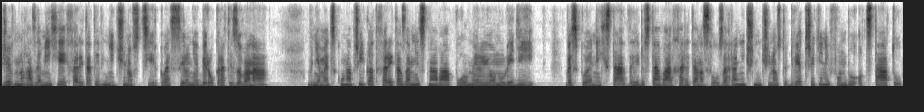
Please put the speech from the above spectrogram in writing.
že v mnoha zemích je charitativní činnost církve silně byrokratizovaná. V Německu například Charita zaměstnává půl milionu lidí. Ve Spojených státech dostává Charita na svou zahraniční činnost dvě třetiny fondů od státu.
